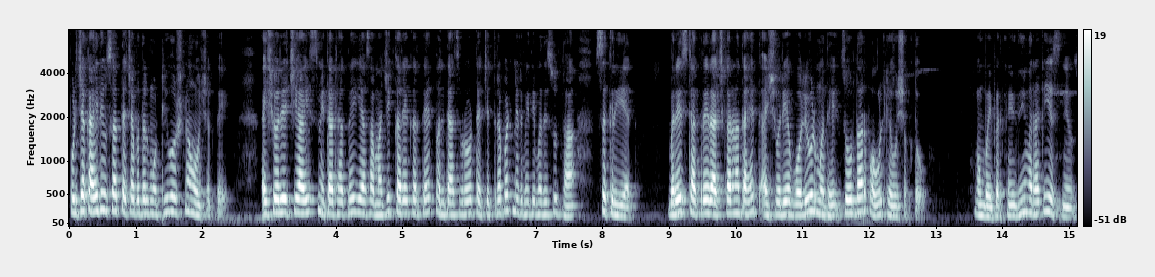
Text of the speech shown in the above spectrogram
पुढच्या काही दिवसात त्याच्याबद्दल मोठी घोषणा होऊ शकते. ऐश्वर्याची आई स्मिता ठाकरे या सामाजिक कार्यकर्त्या आहेत पण त्याचबरोबर त्या चित्रपट निर्मितीमध्ये सुद्धा सक्रिय आहेत. बरेच ठाकरे राजकारणात आहेत. ऐश्वर्या बॉलिवूडमध्ये जोरदार पाऊल ठेवू शकतो. मुंबई प्रतिनिधी मराठी एस न्यूज.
